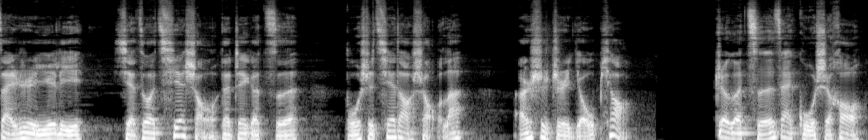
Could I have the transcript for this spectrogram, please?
在日语里，写作“切手”的这个词，不是切到手了，而是指邮票。这个词在古时候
